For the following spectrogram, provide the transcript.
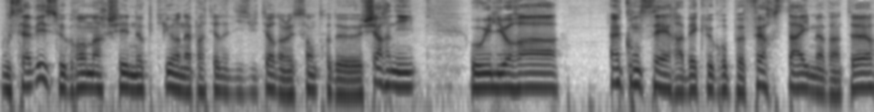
Vous savez, ce grand marché nocturne à partir de 18h dans le centre de Charny, où il y aura un concert avec le groupe First Time à 20h,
